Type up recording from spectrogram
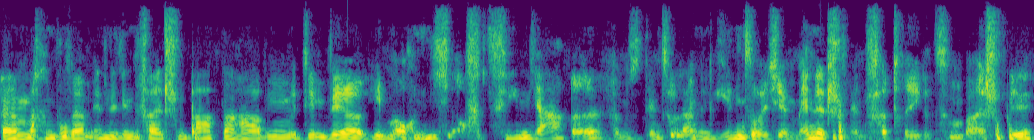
äh, machen, wo wir am Ende den falschen Partner haben, mit dem wir eben auch nicht auf zehn Jahre, ähm, denn so lange gehen solche Managementverträge zum Beispiel,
